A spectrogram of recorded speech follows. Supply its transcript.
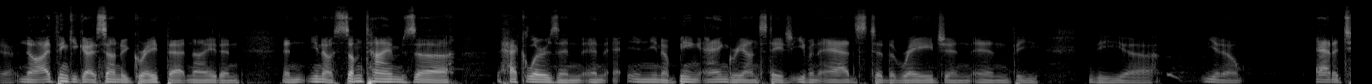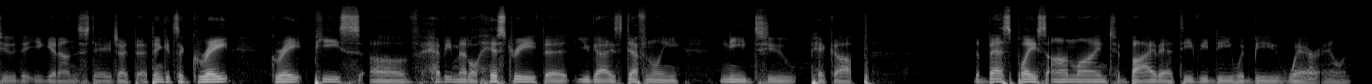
Yeah, no, I think you guys sounded great that night, and and you know sometimes uh, hecklers and, and and you know being angry on stage even adds to the rage and and the the uh, you know attitude that you get on stage. I, th- I think it's a great great piece of heavy metal history that you guys definitely need to pick up. The best place online to buy that DVD would be where, Alan?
